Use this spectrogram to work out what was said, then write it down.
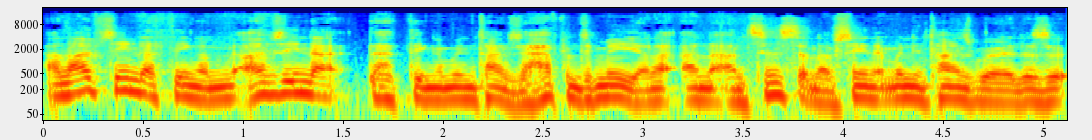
And I've seen that thing. I've seen that, that thing a million times. It happened to me, and, I, and and since then I've seen it a million times where there's a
